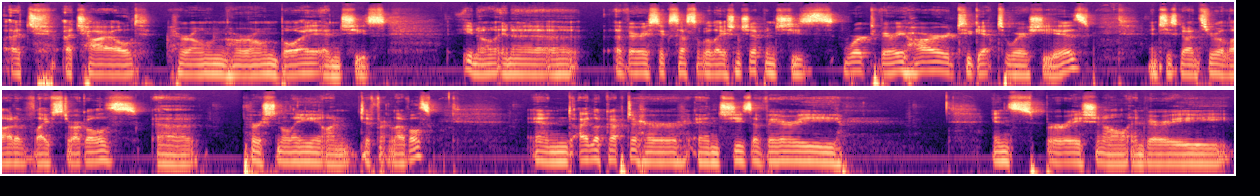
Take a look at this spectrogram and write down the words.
a ch- a child, her own her own boy, and she's you know in a a very successful relationship, and she's worked very hard to get to where she is, and she's gone through a lot of life struggles. Uh, personally on different levels. And I look up to her, and she's a very inspirational and very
